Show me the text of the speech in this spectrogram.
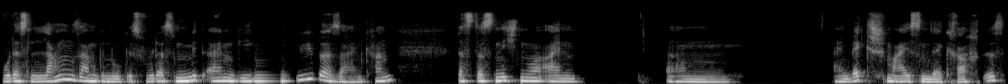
wo das langsam genug ist, wo das mit einem Gegenüber sein kann, dass das nicht nur ein, ähm, ein Wegschmeißen der Kraft ist,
